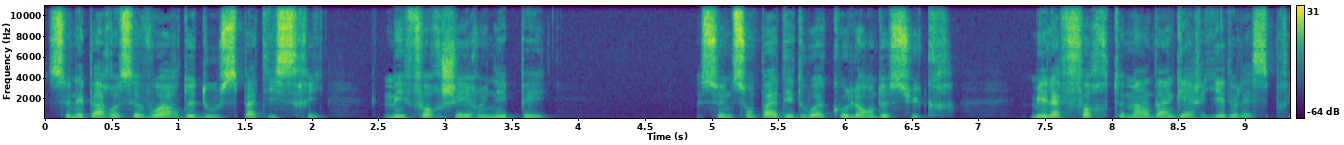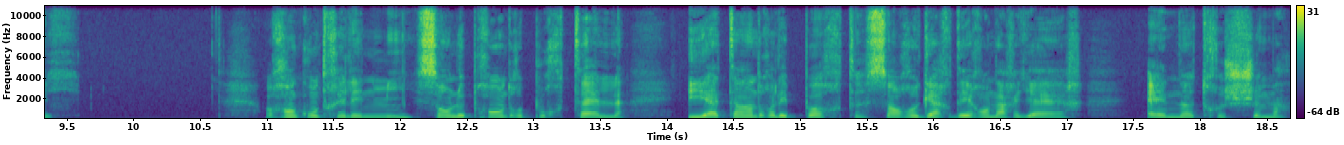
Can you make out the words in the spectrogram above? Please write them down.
Ce n'est pas recevoir de douces pâtisseries, mais forger une épée ce ne sont pas des doigts collants de sucre, mais la forte main d'un guerrier de l'esprit. Rencontrer l'ennemi sans le prendre pour tel et atteindre les portes sans regarder en arrière est notre chemin.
